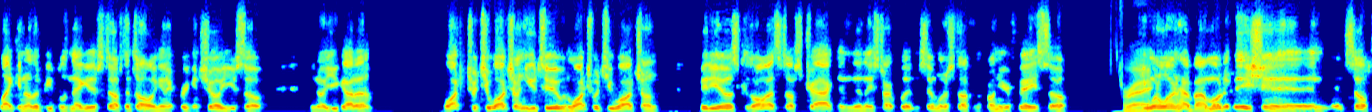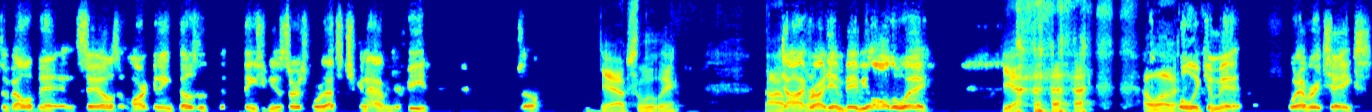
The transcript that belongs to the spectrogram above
liking other people's negative stuff, that's all going to freaking show you. So, you know, you got to watch what you watch on YouTube and watch what you watch on videos because all that stuff's tracked, and then they start putting similar stuff in front of your face. So, right. if you want to learn how about motivation and, and self development and sales and marketing, those are the things you need to search for. That's what you're going to have in your feed. So, yeah, absolutely. I Dive right in, baby, all the way. Yeah, I love it. Fully commit whatever it takes.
